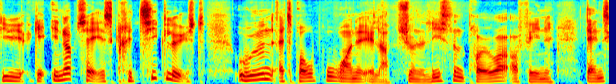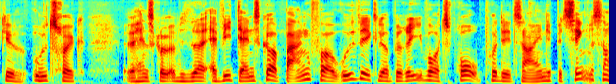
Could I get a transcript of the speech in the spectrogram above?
de genoptages kritikløst, uden at sprogbrugerne eller journalisten prøver at finde danske udtryk. Øh, han skriver videre, at vi danskere er bange for at udvikle og berige vort sprog på dets egne betingelser.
